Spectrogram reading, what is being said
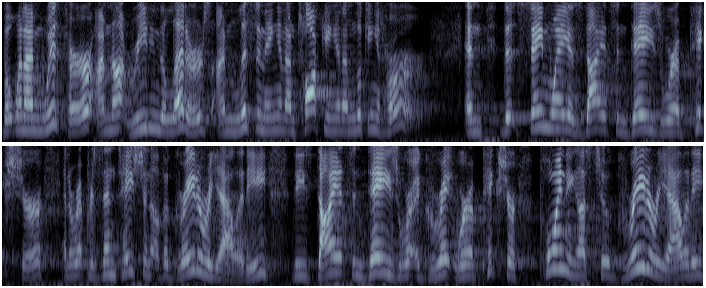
But when I'm with her, I'm not reading the letters, I'm listening and I'm talking and I'm looking at her. And the same way as diets and days were a picture and a representation of a greater reality, these diets and days were a great were a picture pointing us to a greater reality.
